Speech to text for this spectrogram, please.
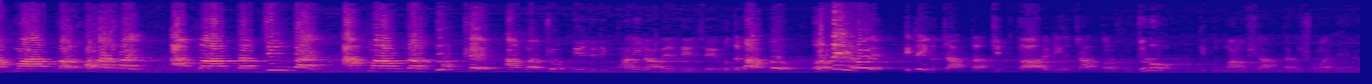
আপনার আত্মার হতাশায় চিন্তায় আপনার আত্মার দুঃখে আপনার চোখ দিয়ে যদি পানি না বের হয়েছে, হতে বাধ্য হতেই হবে। এটাই হচ্ছে আত্মার চিৎকার, এটাই হচ্ছে আত্মার উপর জুলুম। কিন্তু মানুষের আত্মাকে সময় দেয় না।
